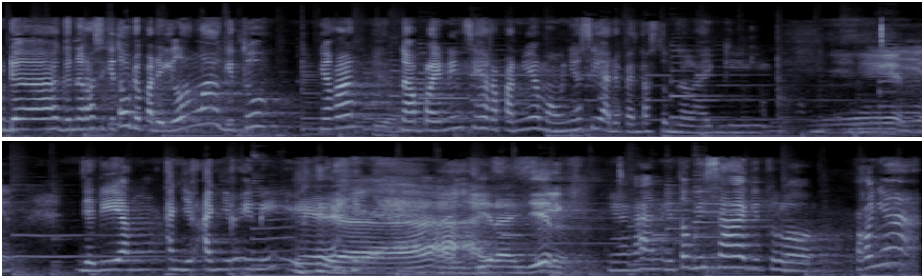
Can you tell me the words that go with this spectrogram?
udah generasi kita udah pada hilang lah gitu ya kan. Iya. Nah planning sih harapannya maunya sih ada pentas tunggal lagi. Jadi yang anjir-anjir ini, ya, Ya, anjir anjir. ya kan itu bisa gitu loh. Pokoknya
